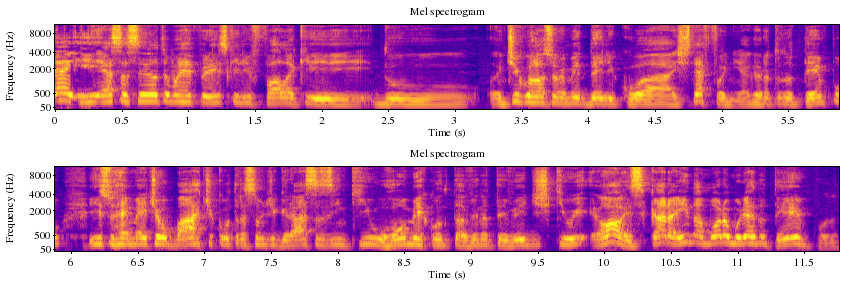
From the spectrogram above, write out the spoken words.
É, e essa cena tem uma referência que ele fala que do antigo relacionamento dele com a Stephanie, a garota do tempo, e isso remete ao Bart Contração de Graças, em que o Homer, quando tá vendo a TV, diz que, ó, esse cara aí namora a mulher do tempo, né?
